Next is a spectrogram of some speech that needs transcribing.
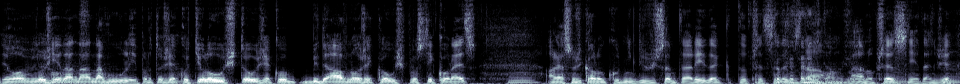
jo, vyloženě no, na, na, na vůli, protože jako tělo už to už jako by dávno řeklo už prostě konec, hmm. ale já jsem říkal, no kurník, když už jsem tady, tak to přece to nevzdám. nevzdám ano, přesně, hmm. takže hmm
